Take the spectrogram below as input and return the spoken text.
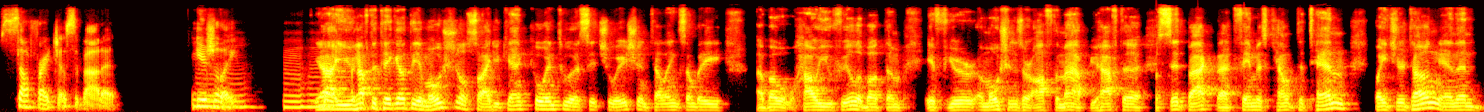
self righteous about it. Usually, mm-hmm. Mm-hmm. Yeah, you have to take out the emotional side. You can't go into a situation telling somebody about how you feel about them if your emotions are off the map. You have to sit back, that famous count to 10, bite your tongue, and then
